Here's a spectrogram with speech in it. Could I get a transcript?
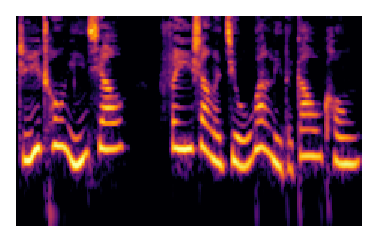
直冲云霄，飞上了九万里的高空。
